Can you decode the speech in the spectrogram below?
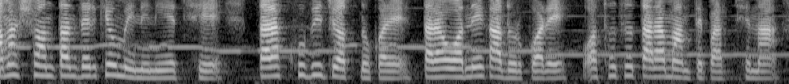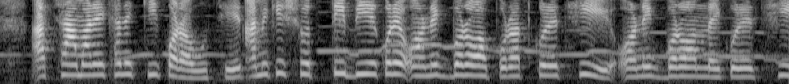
আমার সন্তানদেরকেও মেনে নিয়েছে। তারা খুবই যত্ন করে, তারা অনেক আদর করে, অথচ তারা মানতে পারছে না। আচ্ছা আমার এখানে কি করা উচিত? আমি কি সত্যি বিয়ে করে অনেক বড় অপরাধ করেছি? অনেক বড় অন্যায় করেছি?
